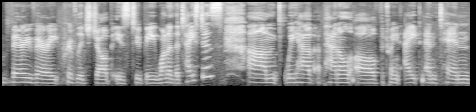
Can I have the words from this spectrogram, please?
very, very privileged job is to be one of the tasters. Um, we have a panel of between eight and 10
